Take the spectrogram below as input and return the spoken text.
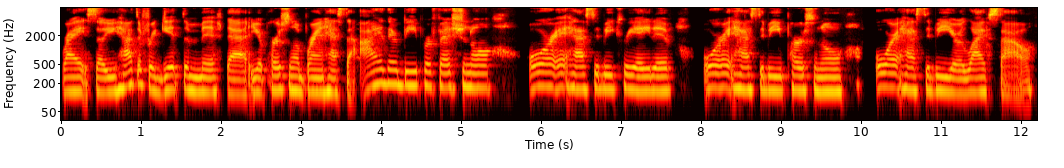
right? So you have to forget the myth that your personal brand has to either be professional or it has to be creative or it has to be personal or it has to be your lifestyle,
